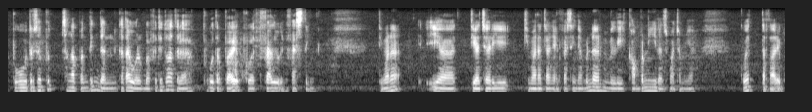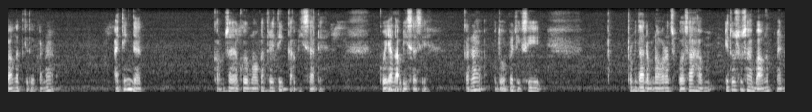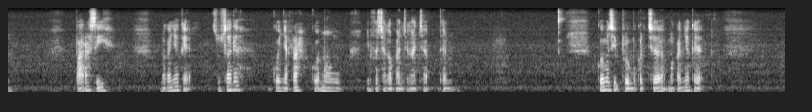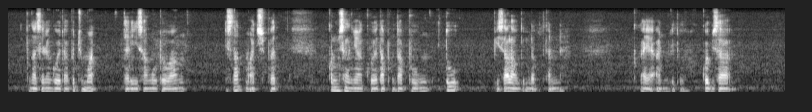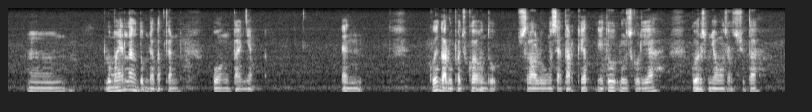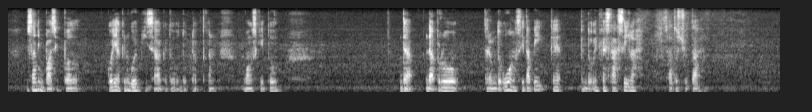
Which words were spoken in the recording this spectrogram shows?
buku tersebut sangat penting dan kata Warren Buffett itu adalah buku terbaik buat value investing di mana ya diajari gimana caranya investing yang benar, memilih company dan semacamnya. Gue tertarik banget gitu karena I think that kalau misalnya gue melakukan trading gak bisa deh. Gue nya gak bisa sih. Karena untuk prediksi permintaan dan penawaran sebuah saham itu susah banget men. Parah sih. Makanya kayak susah dah. Gue nyerah, gue mau invest jangka panjang aja dan gue masih belum bekerja makanya kayak penghasilan gue dapet cuma dari sangu doang it's not much but kalau misalnya gue tabung-tabung itu bisa lah untuk mendapatkan kekayaan gitu. Gue bisa hmm, lumayan lah untuk mendapatkan uang banyak. And gue nggak lupa juga untuk selalu ngeset target yaitu lulus kuliah. Gue harus punya uang 100 juta. It's not impossible gue yakin gue bisa gitu untuk dapatkan uang segitu nggak nggak perlu dalam bentuk uang sih tapi kayak bentuk investasi lah 100 juta.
